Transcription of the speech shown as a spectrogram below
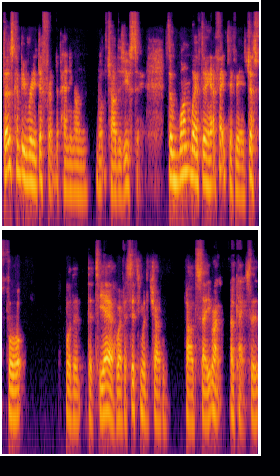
Those can be really different depending on what the child is used to. So one way of doing it effectively is just for for the the TA, whoever sitting with the child, child say, right, okay, so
